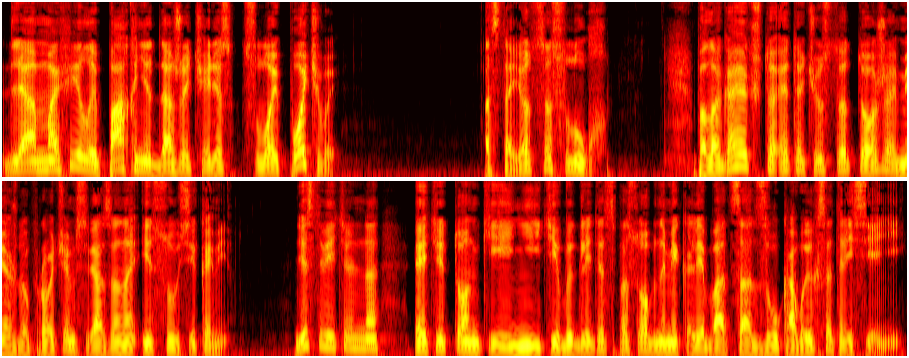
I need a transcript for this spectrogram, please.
Для аммофилы пахнет даже через слой почвы. Остается слух. Полагают, что это чувство тоже, между прочим, связано и с усиками. Действительно, эти тонкие нити выглядят способными колебаться от звуковых сотрясений.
